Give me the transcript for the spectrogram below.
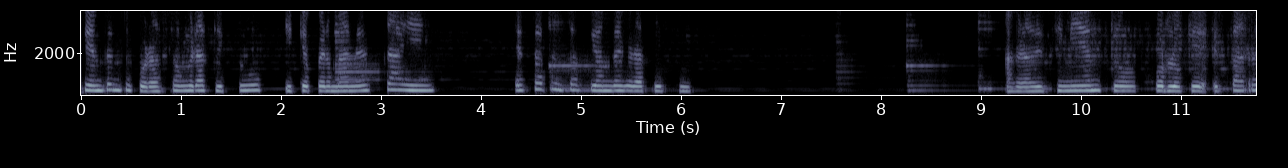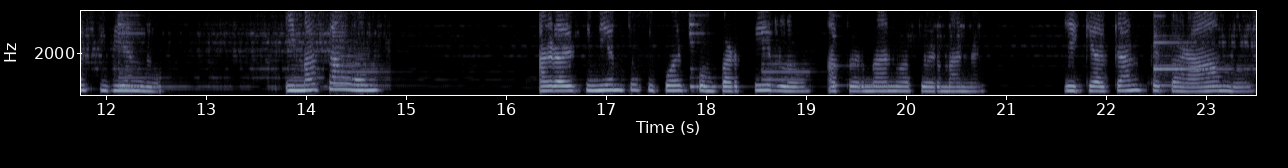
Siente en tu corazón gratitud y que permanezca ahí esta sensación de gratitud. Agradecimiento por lo que estás recibiendo y más aún agradecimiento si puedes compartirlo a tu hermano, a tu hermana y que alcance para ambos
